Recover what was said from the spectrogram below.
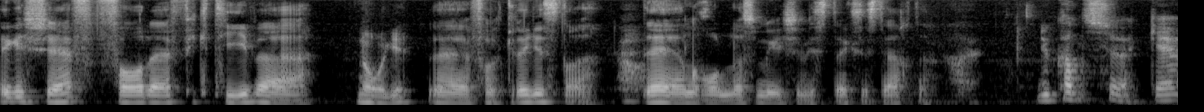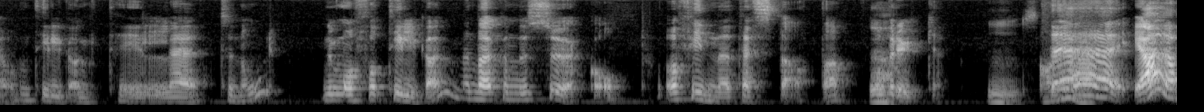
jeg er sjef for det fiktive Norge. eh, folkeregisteret. Det er en rolle som jeg ikke visste eksisterte. Du kan søke om tilgang til eh, Tenor. Du må få tilgang, men da kan du søke opp og finne testdata Ja. og bruke. Mm. Det, ja, ja.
